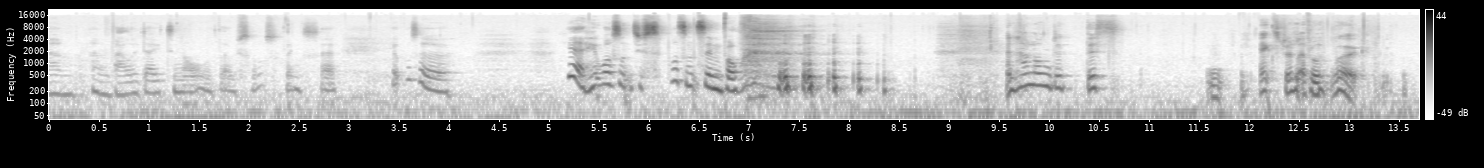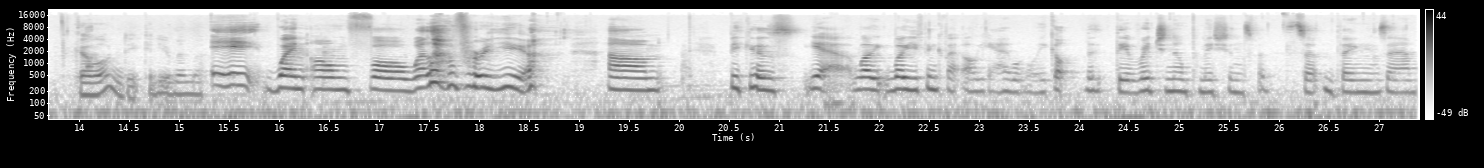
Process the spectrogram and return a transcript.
um, and validating all of those sorts of things. So it was a, yeah, it wasn't just wasn't simple. and how long did this extra level of work go on? Do you, can you remember? It went on for well over a year. Um, because yeah, well, well, you think about oh yeah, well we got the, the original permissions for certain things, um,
